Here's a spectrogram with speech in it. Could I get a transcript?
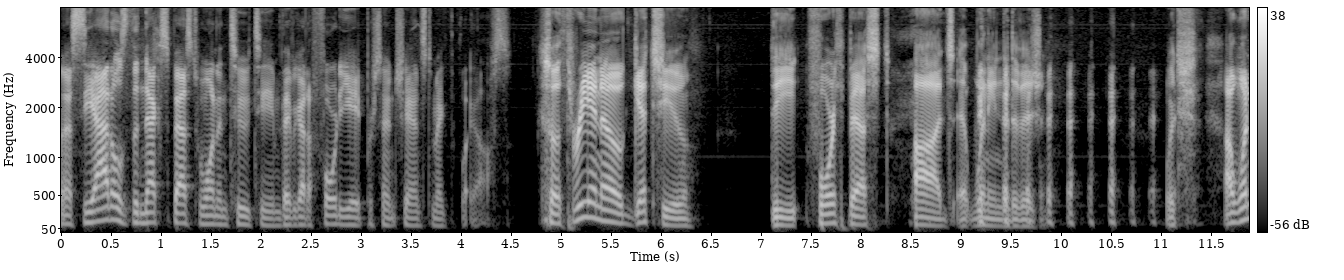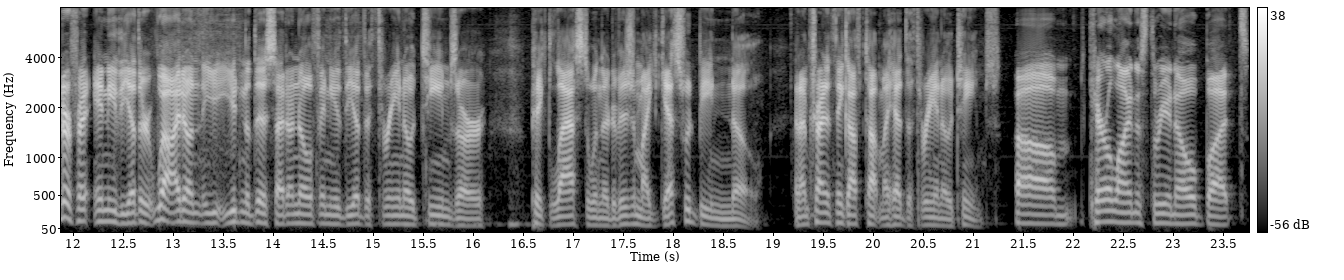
Uh, Seattle's the next best one and two team. They've got a 48% chance to make the playoffs. So 3 and 0 gets you the fourth best odds at winning the division. Which I wonder if any of the other well, I don't you, you know this, I don't know if any of the other 3 and 0 teams are picked last to win their division. My guess would be no. And I'm trying to think off the top of my head the 3 and 0 teams. Um, Carolina's three and zero, but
